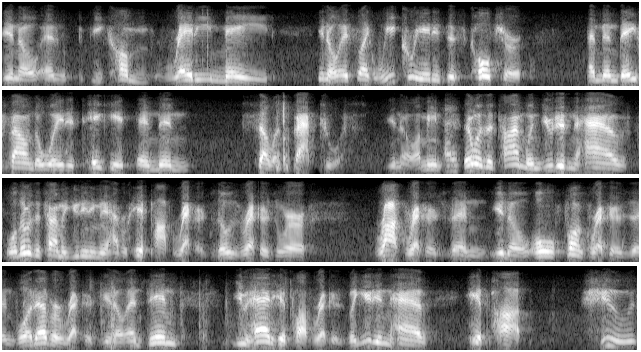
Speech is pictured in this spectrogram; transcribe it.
you know, and become ready-made. You know, it's like we created this culture, and then they found a way to take it and then sell it back to us. You know, I mean, I there was a time when you didn't have. Well, there was a time when you didn't even have hip hop records. Those records were rock records and you know old funk records and whatever records. You know, and then you had hip hop records, but you didn't have hip hop shoes.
